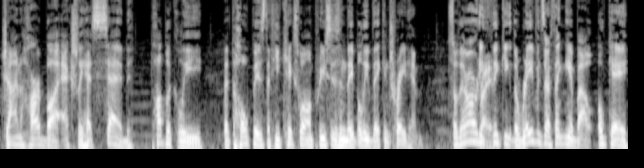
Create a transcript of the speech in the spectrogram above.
John Harbaugh actually has said publicly that the hope is that he kicks well in preseason. They believe they can trade him. So they're already Right. thinking, the Ravens are thinking about, okay,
